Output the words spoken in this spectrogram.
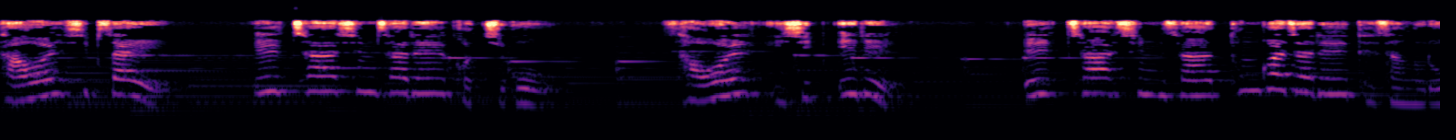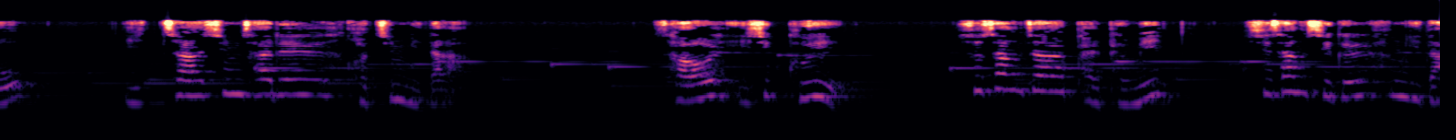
4월 14일 1차 심사를 거치고 4월 21일 1차 심사 통과자를 대상으로 2차 심사를 거칩니다. 4월 29일 수상자 발표 및 시상식을 합니다.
